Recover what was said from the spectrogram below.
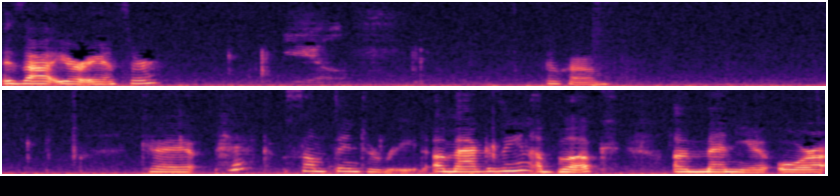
Is that your answer? Okay. Okay, pick something to read. A magazine, a book, a menu, or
